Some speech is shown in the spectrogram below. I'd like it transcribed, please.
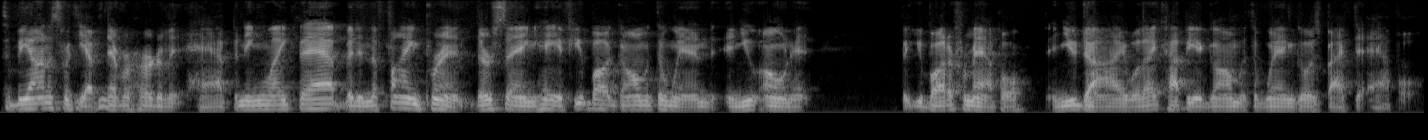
to be honest with you, I've never heard of it happening like that. But in the fine print, they're saying, hey, if you bought Gone with the Wind and you own it, but you bought it from Apple and you die, well, that copy of Gone with the Wind goes back to Apple.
